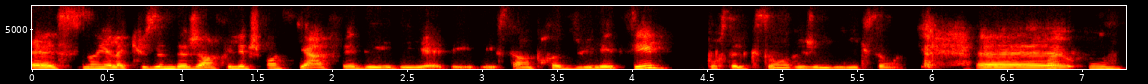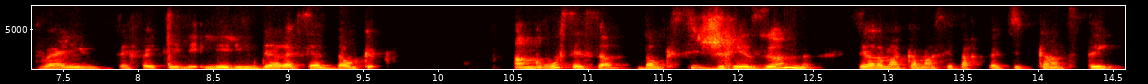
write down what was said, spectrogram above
Euh, sinon, il y a la cuisine de Jean-Philippe, je pense qu'il en fait des, des, des, des sans produits laitiers pour celles qui sont en régime d'éviction. Euh, Ouais. Ou vous pouvez aller feuilleter les, les livres de recettes. Donc, en gros, c'est ça. Donc, si je résume, c'est vraiment commencer par petite quantité,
